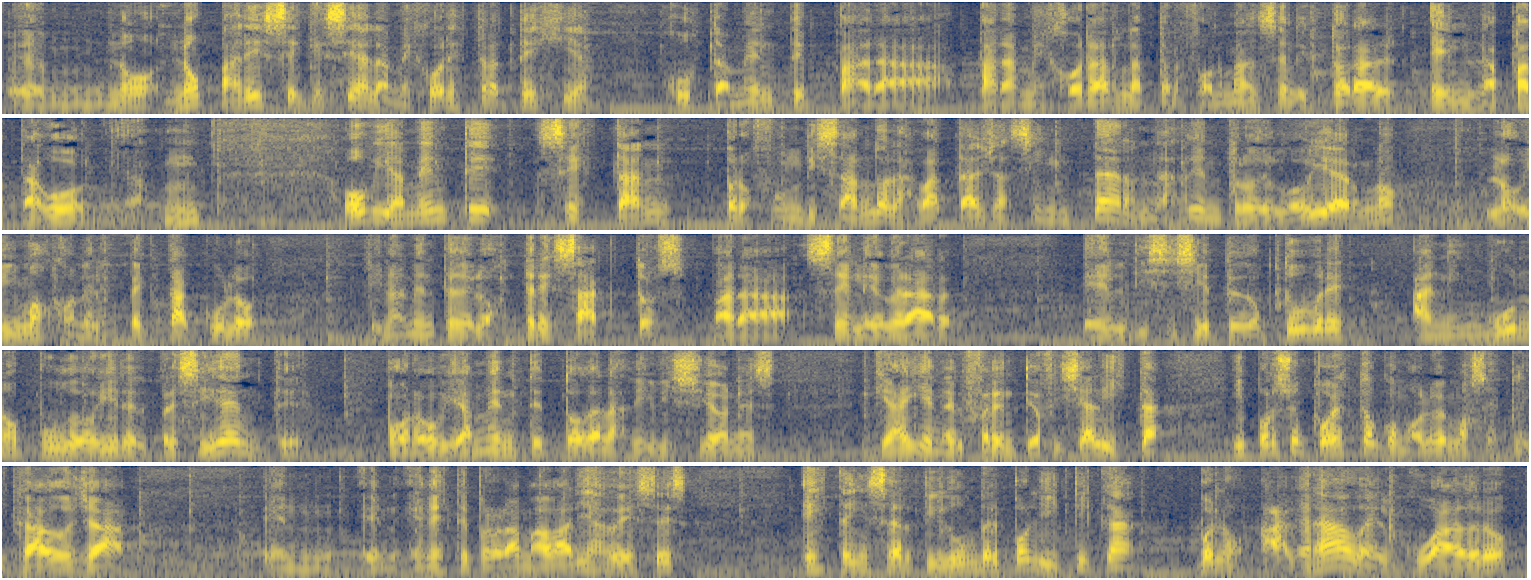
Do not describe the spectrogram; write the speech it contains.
eh, no, no, parece que sea la mejor estrategia justamente para, para mejorar la performance electoral en la Patagonia. Obviamente se están profundizando las batallas internas dentro del gobierno. Lo vimos con el espectáculo finalmente de los tres actos para celebrar el 17 de octubre. A ninguno pudo ir el presidente, por obviamente todas las divisiones que hay en el frente oficialista y por supuesto, como lo hemos explicado ya en, en este programa varias veces, esta incertidumbre política, bueno, agrava el cuadro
